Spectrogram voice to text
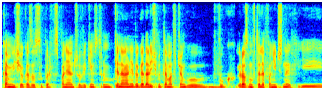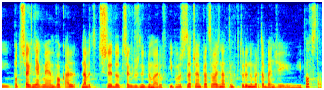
Kamil się okazał super wspaniałym człowiekiem, z którym generalnie dogadaliśmy temat w ciągu dwóch rozmów telefonicznych i po trzech dniach miałem wokal, nawet trzy do trzech różnych numerów i po prostu zacząłem pracować nad tym, który numer to będzie i, i powstał.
